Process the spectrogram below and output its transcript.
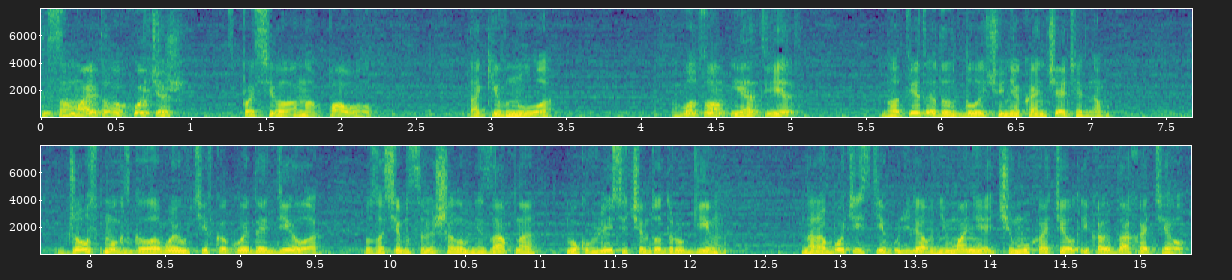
Ты сама этого хочешь? спросила она Пауэлл. Так кивнула. Вот вам и ответ. Но ответ этот был еще не окончательным. Джоу смог с головой уйти в какое-то дело, но затем совершенно внезапно мог увлечься чем-то другим. На работе Стив уделял внимание чему хотел и когда хотел.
